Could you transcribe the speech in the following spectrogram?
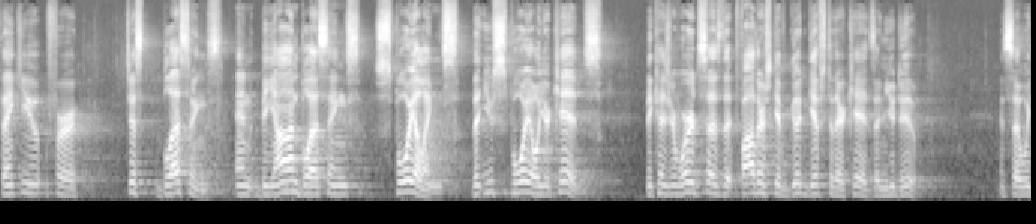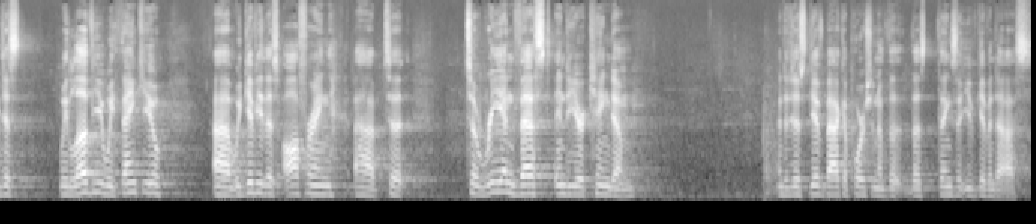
Thank you for just blessings and beyond blessings, spoilings, that you spoil your kids. Because your word says that fathers give good gifts to their kids, and you do. And so we just, we love you, we thank you. Uh, we give you this offering uh, to, to reinvest into your kingdom and to just give back a portion of the, the things that you've given to us.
